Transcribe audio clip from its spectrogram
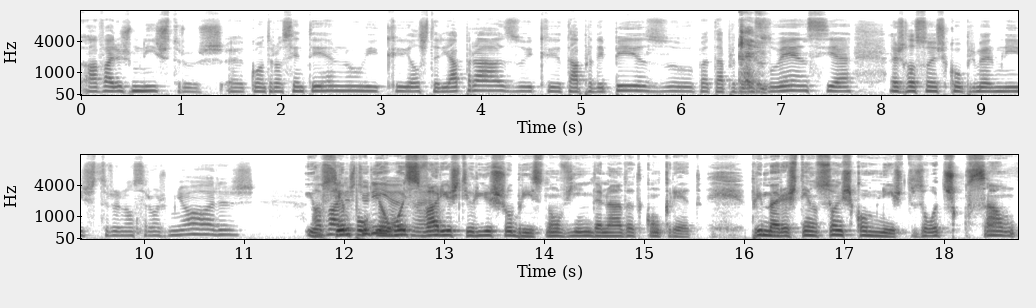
há vários ministros uh, contra o Centeno e que ele estaria a prazo e que está a perder peso, está a perder influência, as relações com o primeiro-ministro não serão as melhores. Eu sempre teorias, eu ouço é? várias teorias sobre isso, não vi ainda nada de concreto. Primeiro, as tensões com ministros ou a discussão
